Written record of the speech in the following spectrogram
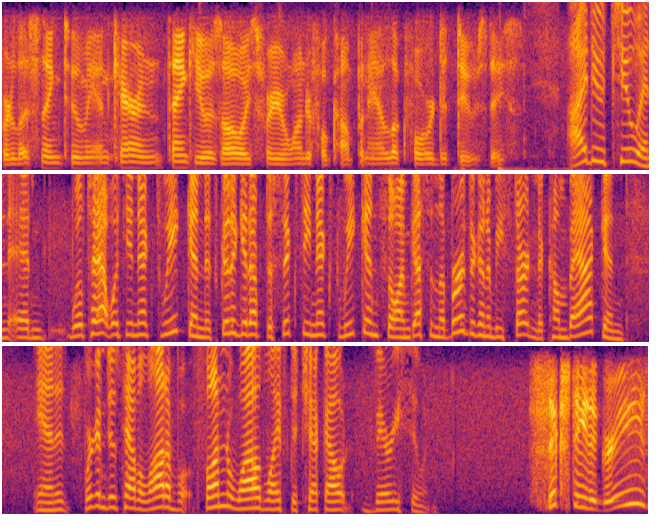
for listening to me, and Karen, thank you as always for your wonderful company. I look forward to Tuesdays. I do too, and and we'll chat with you next week. And it's going to get up to sixty next weekend, so I'm guessing the birds are going to be starting to come back, and and it, we're going to just have a lot of fun wildlife to check out very soon. Sixty degrees?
